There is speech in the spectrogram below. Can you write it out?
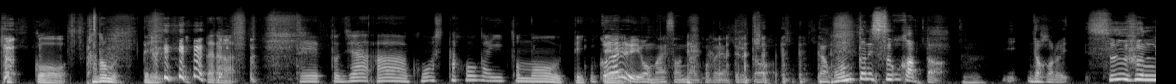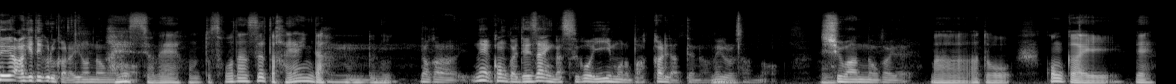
結構、頼むって言ったら、えっと、じゃあ、あーこうした方がいいと思うって言って。怒られるよ、お前そんなことやってると。いや、本当にすごかった。うんいだから、数分で上げてくるから、いろんなものを。早いですよね。本当相談すると早いんだ。うん本当に。だからね、今回デザインがすごいいいものばっかりだっていうのは、目黒さんの手腕のおかげで。まあ、あと、今回ね、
